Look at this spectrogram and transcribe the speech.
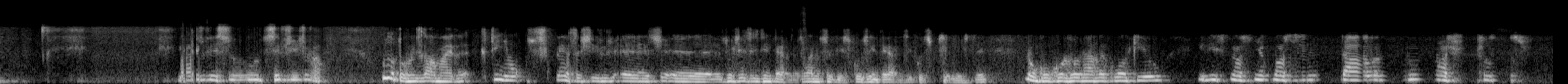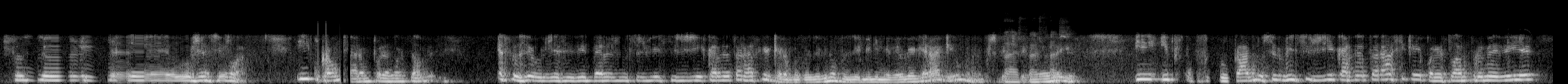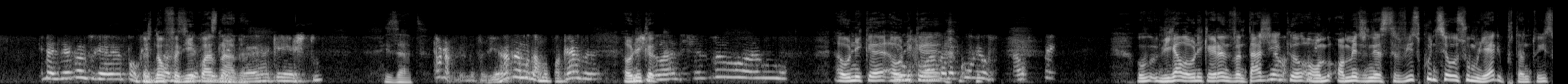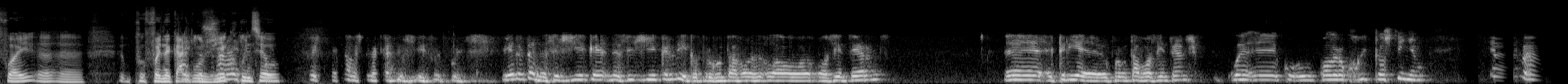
o serviço de cirurgia geral. O doutor Luís Almeida, que tinham suspensas as, as urgências internas lá no serviço com os internos e com os especialistas, não concordou nada com aquilo e disse que não, senhor, que nós estava nós fazer uh, urgências lá. E colocaram para Gonçalves a fazer urgências internas no serviço de cirurgia cardiotorácica, que era uma coisa que não fazia a mínima ideia do que era aquilo, não percebia que era aquilo. E, e, portanto, colocado no serviço de cirurgia cardiotorácica e aparece lá no primeiro dia. Mas, é, mas, pô, mas não fazia quase fazer, nada. É? Quem és tu? Exato. Eu não, não fazia nada, mandava para casa. A única... A única... A única... Miguel, a única grande vantagem é que, ao, ao, menos nesse serviço, conheceu a sua mulher e, portanto, isso foi, uh, foi na cardiologia que conheceu. Foi, Entretanto, na cirurgia, na cirurgia cardíaca, eu perguntava lá aos internos, uh, queria, eu perguntava aos internos qual, qual, era o currículo que eles tinham.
